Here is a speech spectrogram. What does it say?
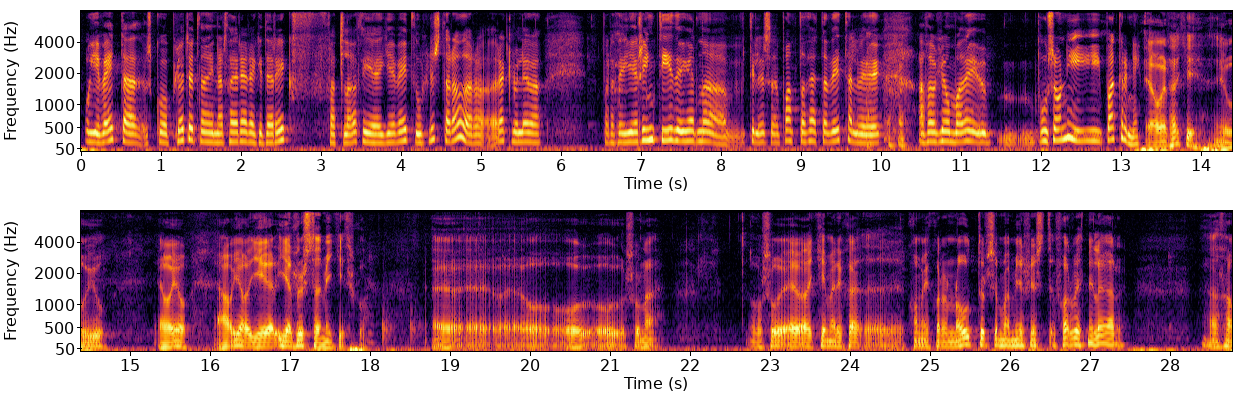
Og ég veit að sko plöturnaðinar þær er ekkit að reikfalla því að ég veit þú hlustar á þar reglulega bara þegar ég ringdi í þig hérna til þess að panta þetta viðtal við þig að þá hljómaði búsóni í bakgrunni. Já, er það ekki? Jú, jú. Já, já, já, já ég, er, ég hlustað mikið, sko. Uh, og, og, og svona, og svo ef það kemur eitthvað, eh, koma einhverja nótur sem að mér finnst forvitnilegar, að þá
